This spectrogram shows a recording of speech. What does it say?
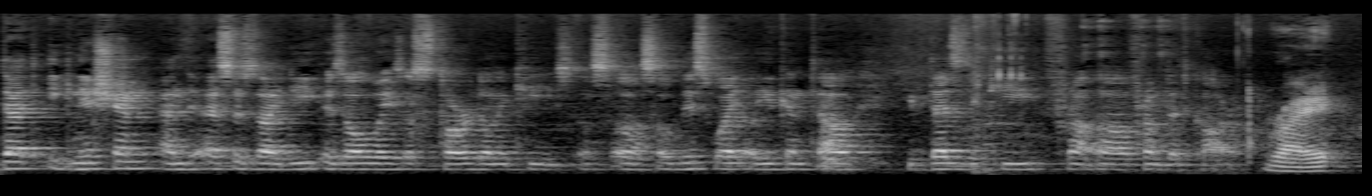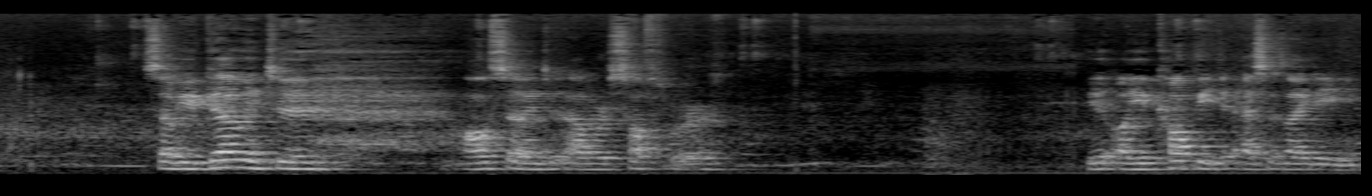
that ignition, and the SSID is always uh, stored on a key. So, so, so this way you can tell if that's the key from uh, from that car. Right. So you go into also into our software, you, or you copy the SSID.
